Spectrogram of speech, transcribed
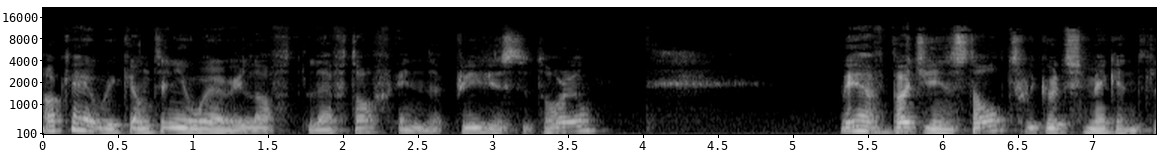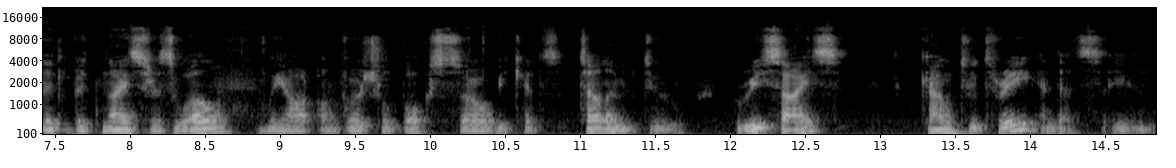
Okay, we continue where we left, left off in the previous tutorial. We have Budgie installed. We could make it a little bit nicer as well. We are on VirtualBox, so we can tell him to resize, count to three, and that's even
